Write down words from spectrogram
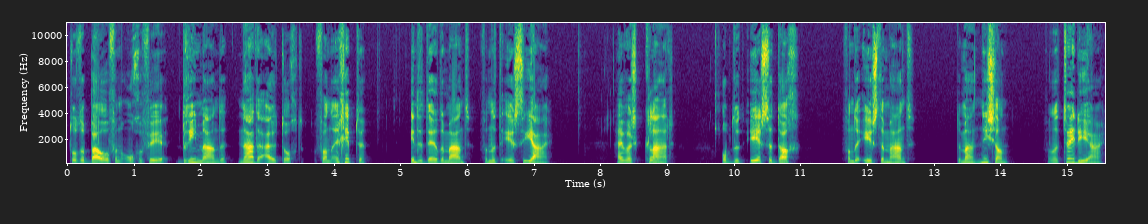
tot het bouwen van ongeveer drie maanden na de uittocht van Egypte, in de derde maand van het eerste jaar. Hij was klaar op de eerste dag van de eerste maand, de maand Nisan van het tweede jaar.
